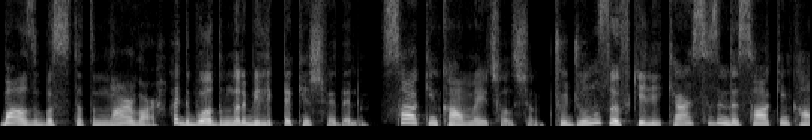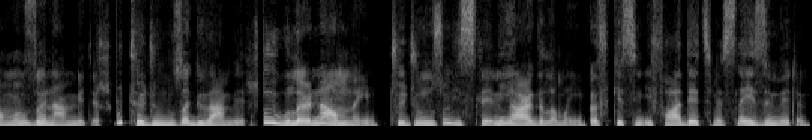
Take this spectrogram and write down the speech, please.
bazı basit adımlar var. Hadi bu adımları birlikte keşfedelim. Sakin kalmaya çalışın. Çocuğunuz öfkeliyken sizin de sakin kalmanız önemlidir. Bu çocuğunuza güven verir. Duygularını anlayın. Çocuğunuzun hislerini yargılamayın. Öfkesini ifade etmesine izin verin.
